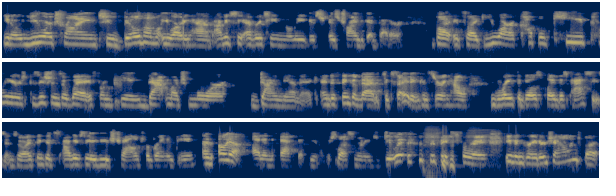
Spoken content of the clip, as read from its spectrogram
you know, you are trying to build on what you already have. Obviously, every team in the league is, is trying to get better, but it's like you are a couple key players positions away from being that much more dynamic. And to think of that, it's exciting considering how great the Bills played this past season. So I think it's obviously a huge challenge for Brandon Beane And oh yeah, and in the fact that, you know, there's less money to do it makes for a even greater challenge. But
